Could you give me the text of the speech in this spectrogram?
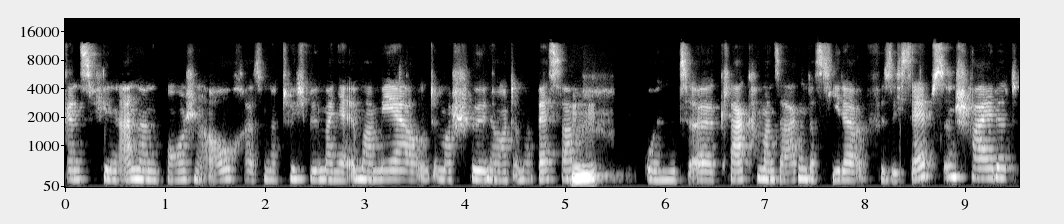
ganz vielen anderen Branchen auch. Also natürlich will man ja immer mehr und immer schöner und immer besser. Mhm. Und äh, klar kann man sagen, dass jeder für sich selbst entscheidet,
